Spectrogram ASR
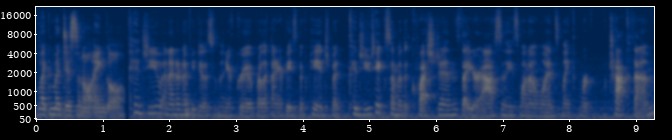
like medicinal angle. Could you, and I don't know if you do this within your group or like on your Facebook page, but could you take some of the questions that you're asked in these one-on-ones and like re- track them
